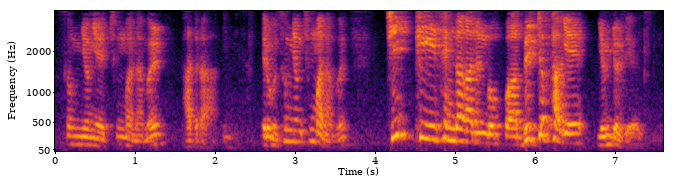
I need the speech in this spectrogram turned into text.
성령의 충만함을 받으라입니다. 여러분 성령 충만함은 깊이 생각하는 것과 밀접하게 연결되어 있습니다.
